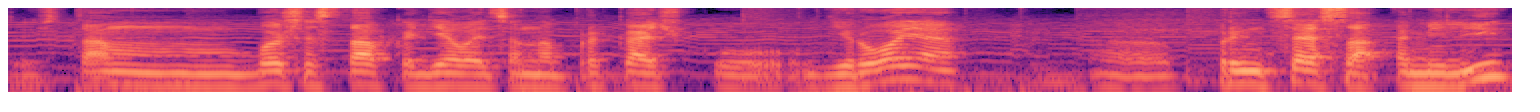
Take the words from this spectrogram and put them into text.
То есть там больше ставка делается на прокачку героя, э, принцесса Амели,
